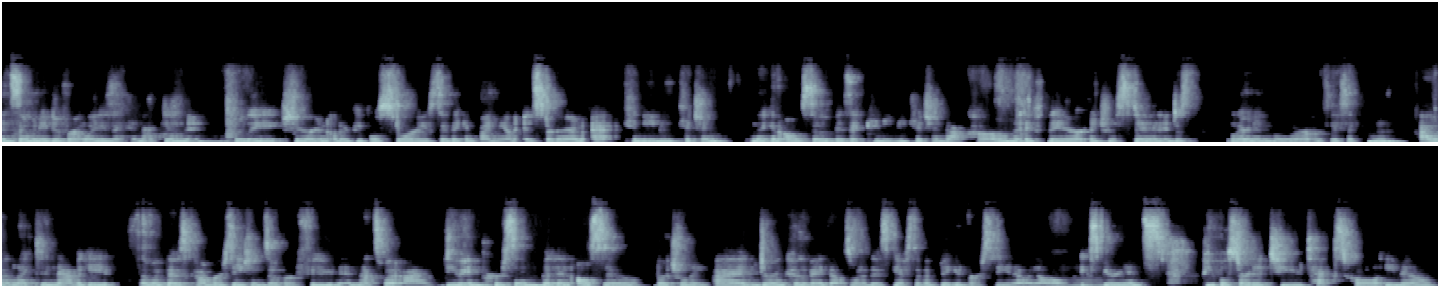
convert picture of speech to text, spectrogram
in so many different ways and connect and, and, really share in other people's stories. So they can find me on Instagram at KiNiMi Kitchen. And they can also visit kinimikitchen.com if they're interested in just learning more or if they said, hmm, I would like to navigate some of those conversations over food. And that's what I do in person, but then also virtually. I, during COVID, that was one of those gifts of a big adversity that we all mm-hmm. experienced. People started to text, call, email,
